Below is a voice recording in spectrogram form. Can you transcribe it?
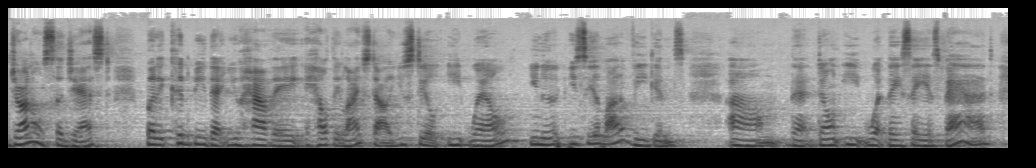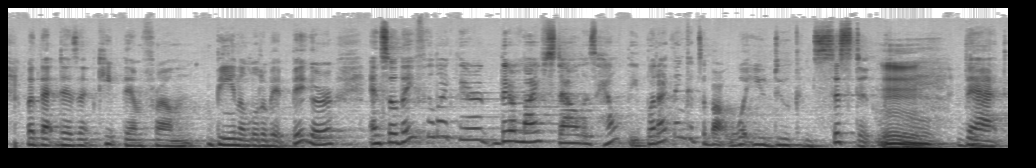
journals suggest, but it could be that you have a healthy lifestyle. You still eat well. You know, you see a lot of vegans um, that don't eat what they say is bad, but that doesn't keep them from being a little bit bigger, and so they feel like their their lifestyle is healthy. But I think it's about what you do consistently that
